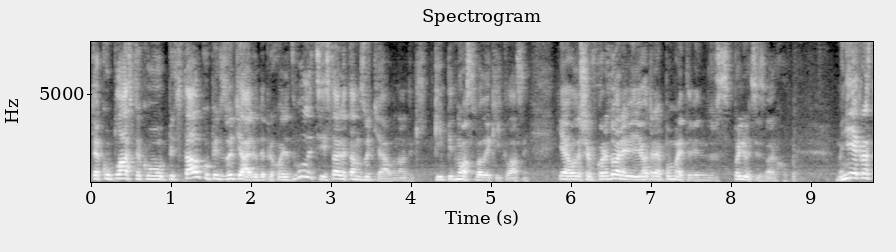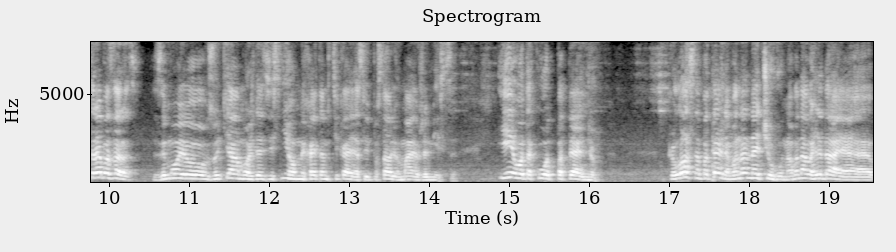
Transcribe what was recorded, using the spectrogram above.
таку пластикову підставку під взуття. Люди приходять з вулиці і ставлять там взуття. Воно такий, піднос великий, класний. Я його лишив в коридорі, його треба помити, він з пилюці зверху. Мені якраз треба зараз. Зимою взуття, може десь зі снігом, нехай там стікає, я собі поставлю, має вже місце. І отаку от пательню. Класна пательня, вона не чугунна, вона виглядає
